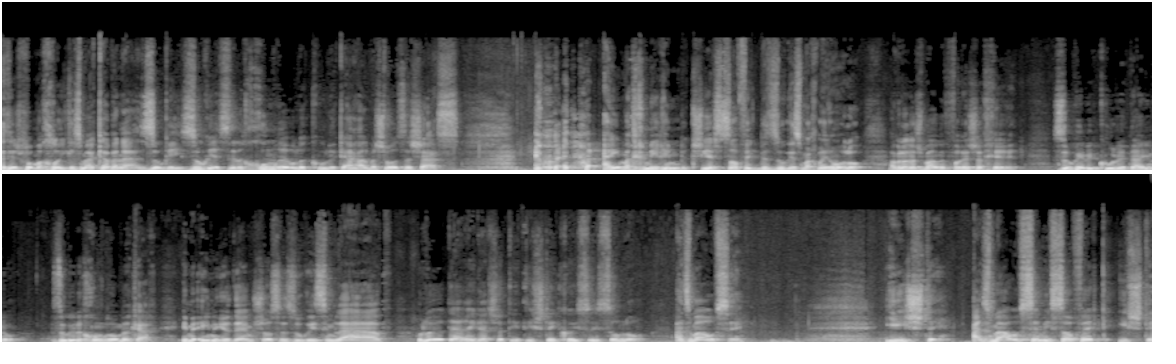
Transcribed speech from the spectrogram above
אז יש פה מחלוקת, מה הכוונה? זוגי, זוגי, זה לחומרה או לכולי? ככה על משמעות הש"ס. האם מחמירים, כשיש סופק בזוגס, מחמירים או לא? אבל הרשב"א מפרש אחרת. זוגי לכולי, דיינו. זוגי לחומרה, אומר כך, אם אינו יודע אם שעושה זוגס עם להב, הוא לא יודע, רגע, שתיתי שתי קויסויס או לא. אז מה עושה? ישתה. אז מה הוא עושה מסופק? ישתה.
